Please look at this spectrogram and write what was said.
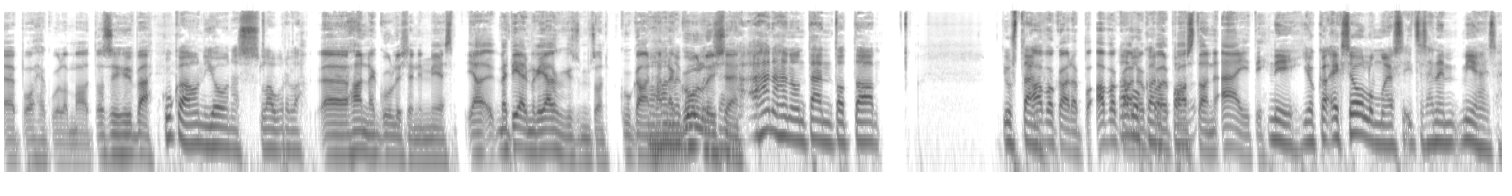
äh, pohjakulma on tosi hyvä. Kuka on Joonas Laurila? Äh, Hanna Gullisenin mies. Ja mä tiedän, mikä jatkokysymys on. Kuka on Oh, Hanna, Gullisen? Hä- Hänhän on tämän tota, just tämän, Avokado, avokado, Avokado- pastan äiti. niin, joka, eikö se ollut myös itse asiassa hänen miehensä?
